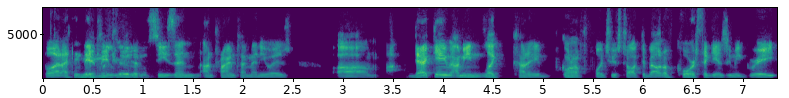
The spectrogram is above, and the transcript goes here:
but I think they Yeah, me play later in the season on prime time anyways. Um, that game, I mean, like kind of going off the point you just talked about. Of course, that game's gonna be great,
